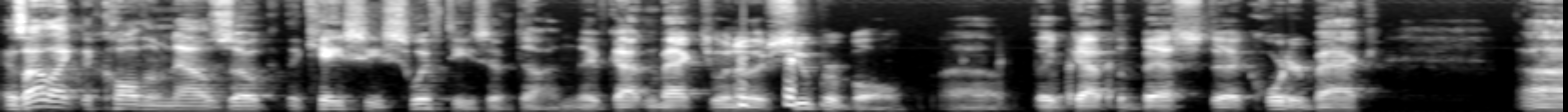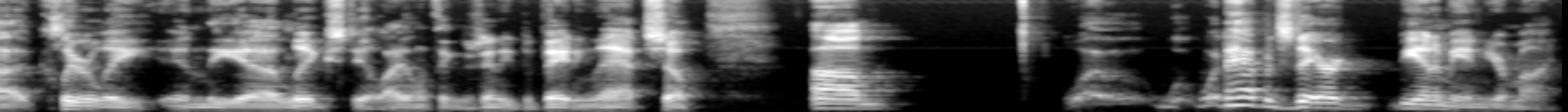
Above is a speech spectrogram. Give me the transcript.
as I like to call them now, Szoke, the KC Swifties have done. They've gotten back to another Super Bowl. Uh, they've got the best uh, quarterback uh, clearly in the uh, league still. I don't think there's any debating that. So, um, wh- what happens to Eric Bieniemy in your mind?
